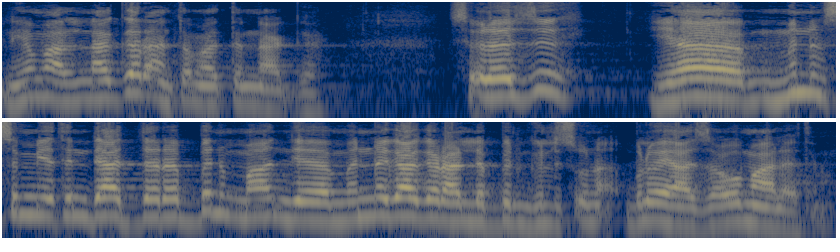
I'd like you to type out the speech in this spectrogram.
እኔም አልናገር አንተም አትናገር። ስለዚህ ምን ስሜት እንዳደረብን መነጋገር አለብን ግልጹ ብሎ ያዘው ማለት ነው።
